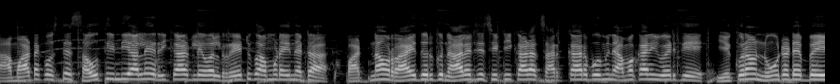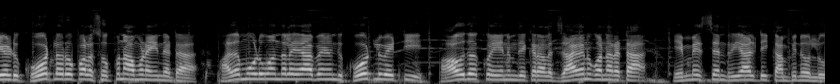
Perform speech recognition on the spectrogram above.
ఆ మాటకొస్తే సౌత్ ఇండియాలోనే రికార్డ్ లెవెల్ రేటుకు అమ్ముడైందట. పట్నం రాయదుర్గ్ నాలెడ్జ్ సిటీ కాడ సర్కారు భూమిని అమ్మకానికి పెడితే ఎకరం నూట డెబ్బై ఏడు కోట్ల రూపాయల చొప్పున అమ్ముడైందట. పదమూడు వందల యాభై ఎనిమిది కోట్లు పెట్టి పావుదొక్క ఎనిమిది ఎకరాల జాగను కొన్నారట. ఎంఎస్ఎన్ రియాలిటీ కంపెనీ వాళ్ళు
